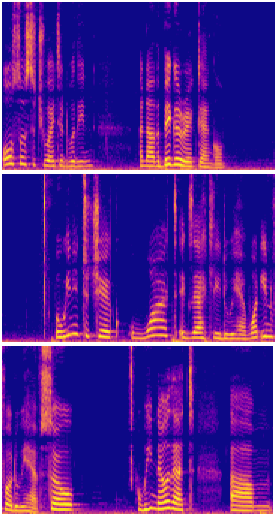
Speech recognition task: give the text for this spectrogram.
also situated within another bigger rectangle. But we need to check what exactly do we have, what info do we have. So we know that um,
